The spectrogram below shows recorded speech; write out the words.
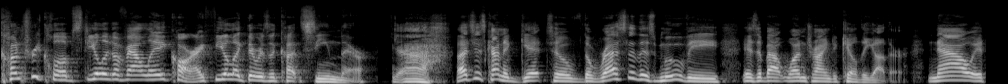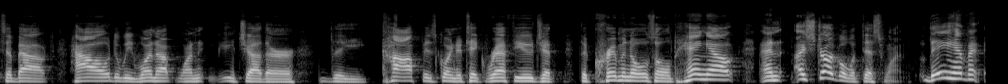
country club stealing a valet car? I feel like there was a cut scene there. Yeah, let's just kind of get to the rest of this movie is about one trying to kill the other. Now it's about how do we one up one each other. The cop is going to take refuge at the criminal's old hangout, and I struggle with this one. They have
